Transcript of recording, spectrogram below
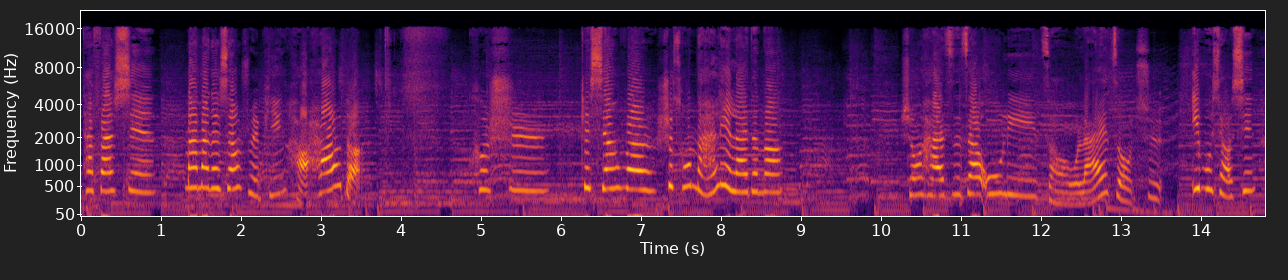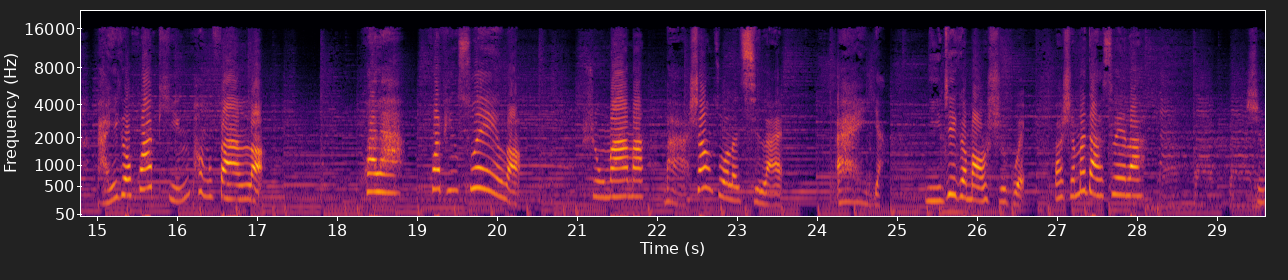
他发现妈妈的香水瓶好好的，可是这香味是从哪里来的呢？熊孩子在屋里走来走去，一不小心把一个花瓶碰翻了，哗啦！花瓶碎了，熊妈妈马上坐了起来。哎呀，你这个冒失鬼，把什么打碎了？熊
